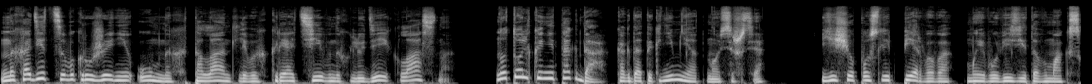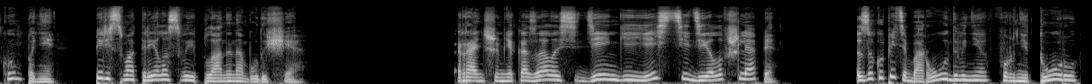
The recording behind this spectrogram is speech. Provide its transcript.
Находиться в окружении умных, талантливых, креативных людей классно, но только не тогда, когда ты к ним не относишься. Еще после первого моего визита в Макс Компани пересмотрела свои планы на будущее. Раньше мне казалось, деньги есть и дело в шляпе. Закупить оборудование, фурнитуру,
